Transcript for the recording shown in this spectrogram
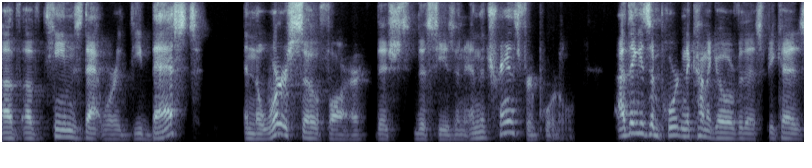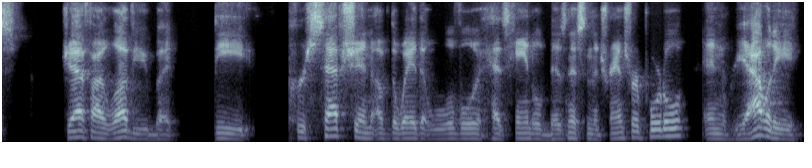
of of teams that were the best and the worst so far this this season and the transfer portal. I think it's important to kind of go over this because Jeff, I love you, but the perception of the way that Louisville has handled business in the transfer portal and reality,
